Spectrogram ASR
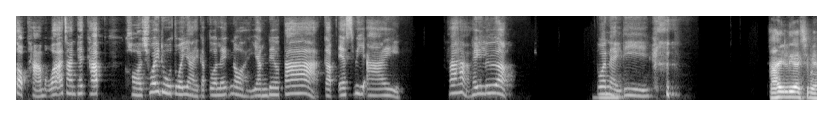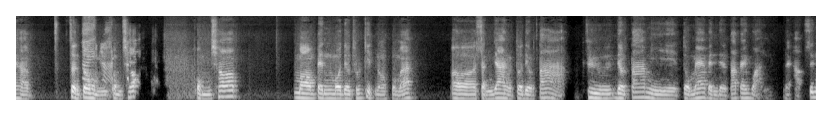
สอบถามบอกว่าอาจารย์เพชรครับ ขอช่วยดูตัวใหญ่กับตัวเล็กหน่อย อย่างเดลต้ากับ SVI ถ้าหากให้เลือก ตัวไหนดี ถ้าให้เลือกใช่ไหมครับ ส่วนตัวผมผมชอบ ผมชอบมองเป็นโมเดลธุรกิจเนาะผมว่าเออสัญญาณของตัวเดลต้าคือเดลต้ามีตัวแม่เป็นเดลต้าไต้หวันนะครับ ซึ่ง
